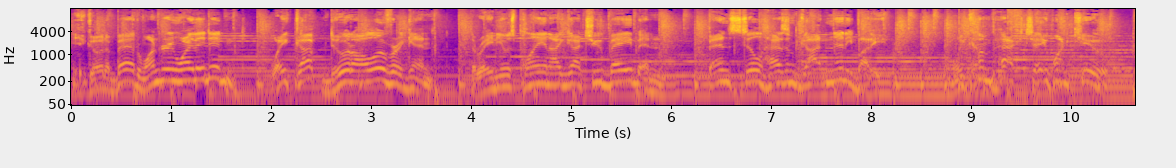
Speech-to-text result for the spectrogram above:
You go to bed wondering why they didn't. Wake up, do it all over again. The radio's playing I Got You, Babe, and Ben still hasn't gotten anybody. When we come back, J1Q.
